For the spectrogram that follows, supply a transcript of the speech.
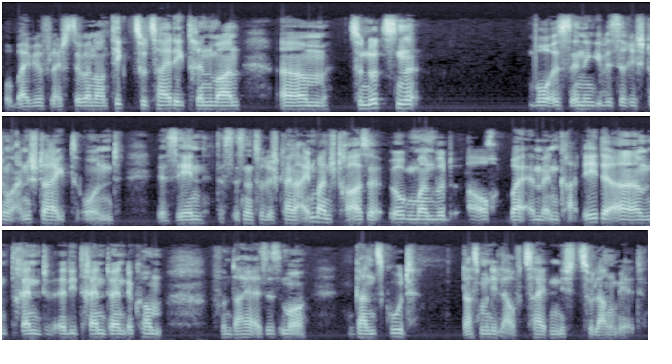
wobei wir vielleicht sogar noch einen Tick zu zeitig drin waren, ähm, zu nutzen, wo es in eine gewisse Richtung ansteigt. Und wir sehen, das ist natürlich keine Einbahnstraße. Irgendwann wird auch bei MNKD der ähm, Trend, äh, die Trendwende kommen. Von daher ist es immer ganz gut, dass man die Laufzeiten nicht zu lang wählt.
